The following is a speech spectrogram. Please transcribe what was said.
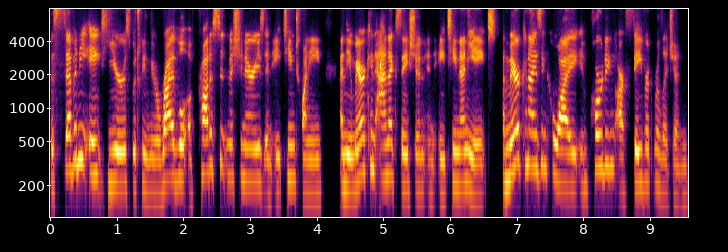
the 78 years between the arrival of Protestant missionaries in 1820 and the American annexation in 1898, Americanizing Hawaii, importing our favorite religion,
